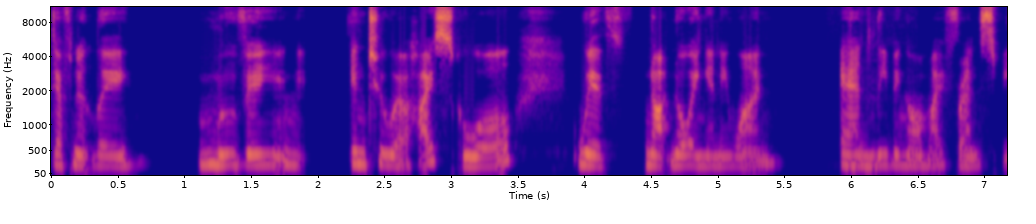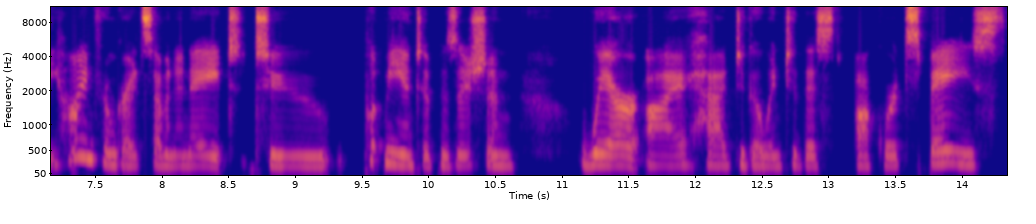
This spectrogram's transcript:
definitely moving into a high school with not knowing anyone and Mhm. leaving all my friends behind from grade seven and eight to put me into a position where I had to go into this awkward space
